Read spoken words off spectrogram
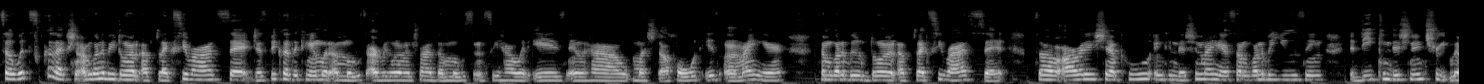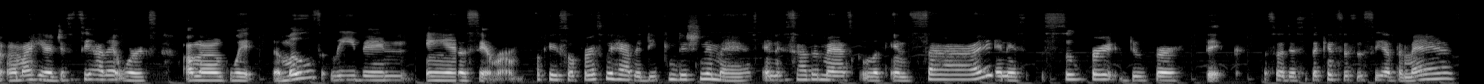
So with this collection, I'm going to be doing a Flexi Rod set just because it came with a mousse. I really want to try the mousse and see how it is and how much the hold is on my hair. So I'm going to be doing a Flexi Rod set. So I've already shampooed and conditioned my hair. So I'm going to be using the deep conditioning treatment on my hair just to see how that works along with the mousse, leave-in, and the serum. Okay, so first we have the deep conditioning mask. And this is how the mask look inside. And it's super duper thick. So this is the consistency of the mask.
